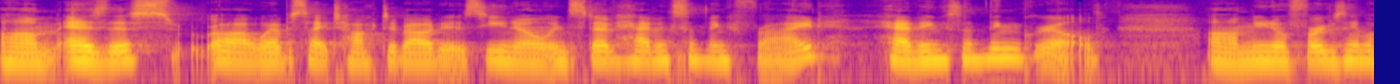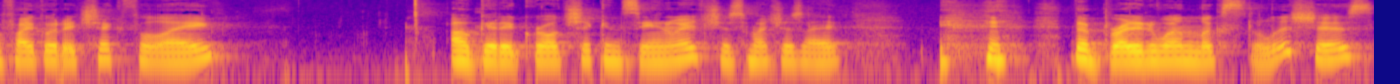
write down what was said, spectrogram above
um, as this uh, website talked about is you know instead of having something fried having something grilled. Um, you know for example if i go to chick-fil-a i'll get a grilled chicken sandwich as much as i the breaded one looks delicious.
